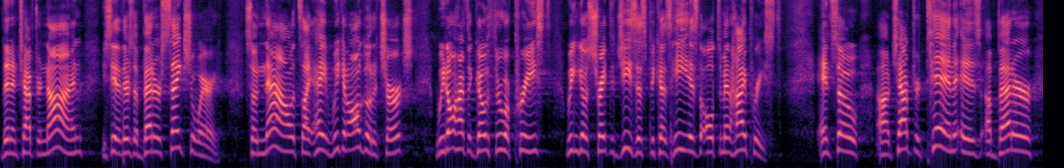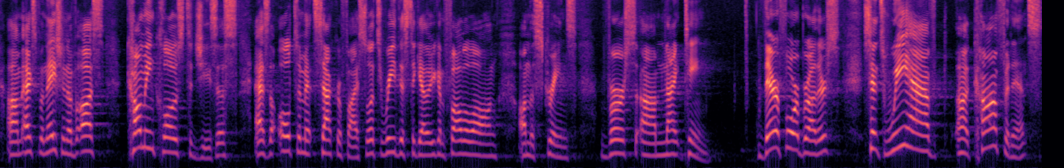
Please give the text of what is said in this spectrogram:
Then in chapter 9, you see that there's a better sanctuary. So now it's like, hey, we can all go to church. We don't have to go through a priest. We can go straight to Jesus because he is the ultimate high priest. And so, uh, chapter 10 is a better um, explanation of us coming close to Jesus as the ultimate sacrifice. So, let's read this together. You can follow along on the screens. Verse um, 19. Therefore, brothers, since we have uh, confidence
